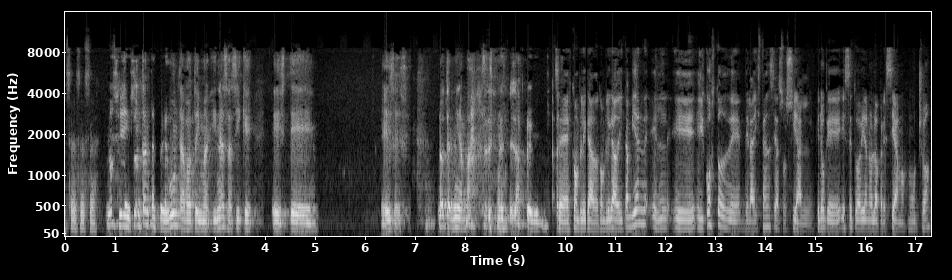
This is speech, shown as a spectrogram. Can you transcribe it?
sí, sí, sí. No sé, son tantas preguntas, vos te imaginas, así que este es, no termina más las preguntas. Sí, es complicado, complicado. Y también el, eh, el costo de, de, la distancia social, creo que ese todavía no lo apreciamos mucho.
